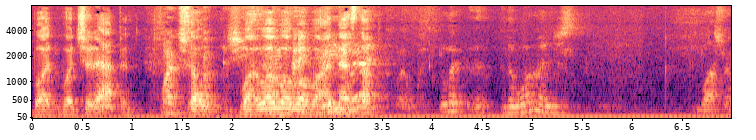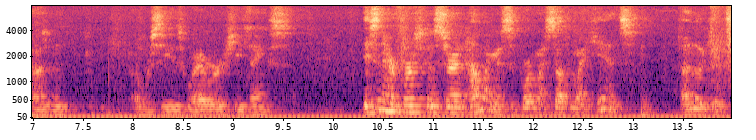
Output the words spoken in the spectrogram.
what what should happen. What So, she- whoa, whoa, whoa, whoa, whoa, I messed up. wait, wait, The woman just lost her husband overseas, wherever she thinks. Isn't her first concern, how am I gonna support myself and my kids? Uh, no kids.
